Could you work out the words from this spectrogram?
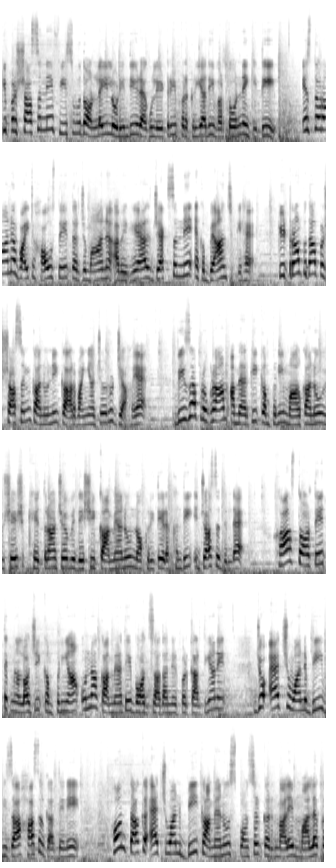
ਕਿ ਪ੍ਰਸ਼ਾਸਨ ਨੇ ਫੀਸ ਵਧਾਉਣ ਲਈ ਲੋੜੀਂਦੀ ਰੈਗੂਲੇਟਰੀ ਪ੍ਰਕਿਰਿਆ ਦੀ ਵਰਤੋਂ ਨਹੀਂ ਕੀਤੀ। ਇਸ ਦੌਰਾਨ ਵਾਈਟ ਹਾਊਸ ਦੇ ਤਰਜਮਾਨ ਅਬੀਗੇਲ ਜੈਕਸਨ ਨੇ ਇੱਕ ਬਿਆਨ 'ਚ ਕਿਹਾ ਕਿ ਟਰੰਪ ਦਾ ਪ੍ਰਸ਼ਾਸਨ ਕਾਨੂੰਨੀ ਕਾਰਵਾਈਆਂ 'ਚ ਰੁੱਝਿਆ ਹੋਇਆ ਹੈ। ਵੀਜ਼ਾ ਪ੍ਰੋਗਰਾਮ ਅਮਰੀਕੀ ਕੰਪਨੀ ਮਾਲਕਾਂ ਨੂੰ ਵਿਸ਼ੇਸ਼ ਖੇਤਰਾਂ 'ਚ ਵਿਦੇਸ਼ੀ ਕਾਮਿਆਂ ਨੂੰ ਨੌਕਰੀ ਤੇ ਰੱਖਣ ਦੀ ਇਜਾਜ਼ਤ ਦਿੰਦਾ ਹੈ। ਖਾਸ ਤੌਰ ਤੇ ਟੈਕਨੋਲੋਜੀ ਕੰਪਨੀਆਂ ਉਹਨਾਂ ਕਾਮਿਆਂ ਤੇ ਬਹੁਤ ਜ਼ਿਆਦਾ ਨਿਰਭਰ ਕਰਦੀਆਂ ਨੇ, ਜੋ H1B ਵੀਜ਼ਾ ਹਾਸਲ ਕਰਦੇ ਨੇ। ਹੁਣ ਤੱਕ H1B ਕਾਮਿਆਂ ਨੂੰ ਸਪਾਂਸਰ ਕਰਨ ਵਾਲੇ ਮਾਲਕ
